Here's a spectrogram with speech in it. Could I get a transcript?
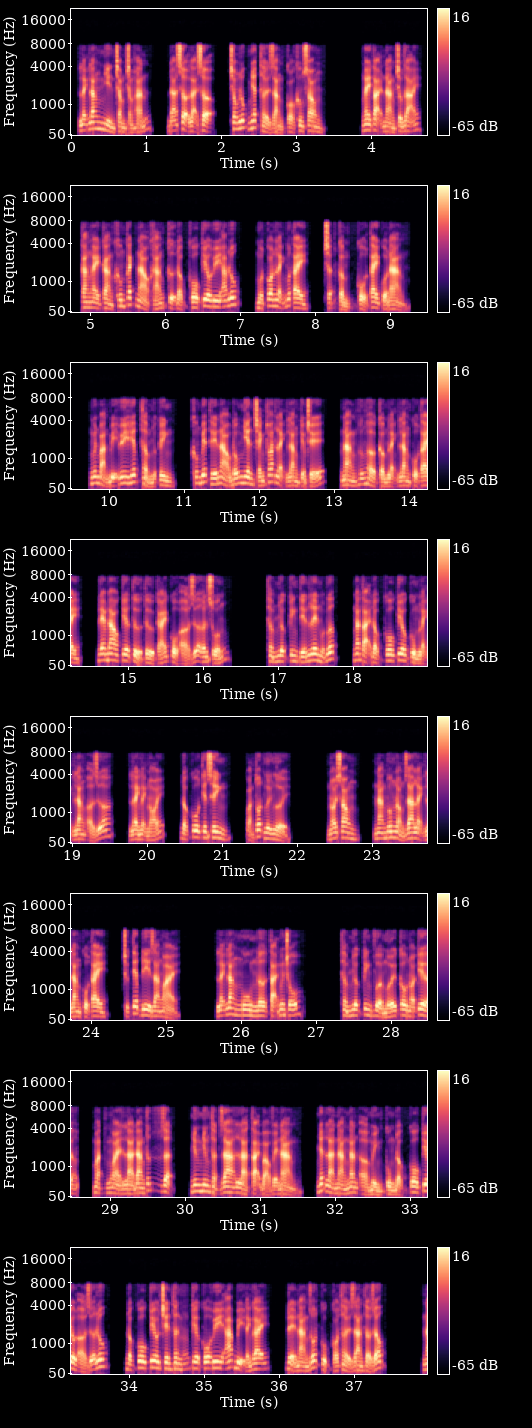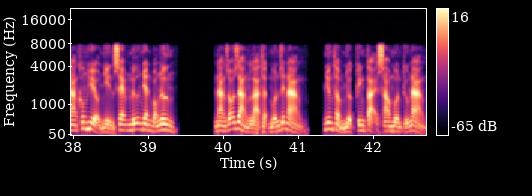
Lạnh lăng nhìn chằm chằm hắn, đã sợ lại sợ, trong lúc nhất thời rằng có không xong ngay tại nàng chậm rãi, càng ngày càng không cách nào kháng cự độc cô kiêu uy áp lúc, một con lạnh bút tay chật cầm cổ tay của nàng. Nguyên bản bị uy hiếp thẩm nhược kinh, không biết thế nào đông nhiên tránh thoát lạnh lăng kiềm chế, nàng hưng hở cầm lạnh lăng cổ tay, đem đao kia từ từ cái cổ ở giữa ấn xuống. Thẩm nhược kinh tiến lên một bước, ngăn tại độc cô kiêu cùng lạnh lăng ở giữa, lạnh lạnh nói, độc cô tiên sinh, quản tốt ngươi người. Nói xong, nàng buông lỏng ra lạnh lăng cổ tay, trực tiếp đi ra ngoài. Lạnh lăng ngu ngơ tại nguyên chỗ. Thẩm nhược kinh vừa mới câu nói kia, mặt ngoài là đang tức giận, nhưng nhưng thật ra là tại bảo vệ nàng nhất là nàng ngăn ở mình cùng độc cô kiêu ở giữa lúc, độc cô kiêu trên thân kia cô uy áp bị đánh gãy, để nàng rốt cục có thời gian thở dốc. Nàng không hiểu nhìn xem nữ nhân bóng lưng. Nàng rõ ràng là thật muốn giết nàng, nhưng thẩm nhược kinh tại sao muốn cứu nàng?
